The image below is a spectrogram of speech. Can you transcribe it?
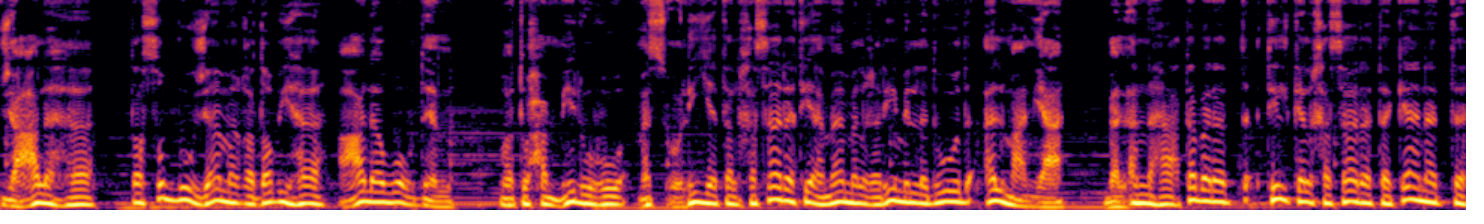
جعلها تصب جام غضبها على وادل وتحمله مسؤولية الخسارة أمام الغريم اللدود ألمانيا بل أنها اعتبرت تلك الخسارة كانت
